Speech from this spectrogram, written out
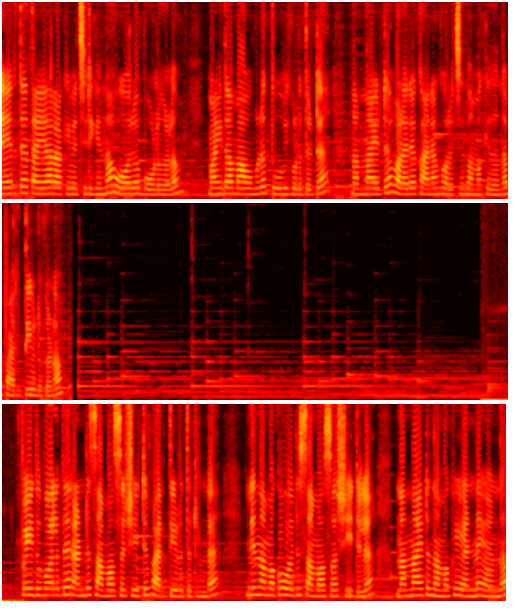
നേരത്തെ തയ്യാറാക്കി വെച്ചിരിക്കുന്ന ഓരോ ബോളുകളും മൈദാമാവും കൂടെ തൂവി കൊടുത്തിട്ട് നന്നായിട്ട് വളരെ കനം കുറച്ച് നമുക്കിതൊന്ന് പരത്തിയെടുക്കണം. ഇപ്പോൾ ഇതുപോലത്തെ രണ്ട് സമോസ ഷീറ്റ് പരത്തിയെടുത്തിട്ടുണ്ട്. ഇനി നമുക്ക് ഒരു സമോസ ഷീറ്റിൽ നന്നായിട്ട് നമുക്ക് എണ്ണയൊന്ന്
